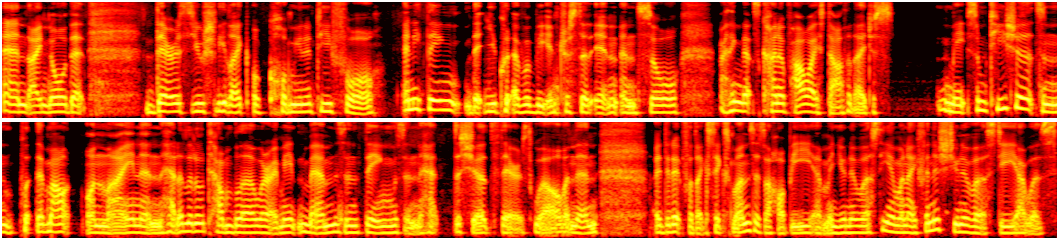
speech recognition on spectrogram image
And I know that there is usually like a community for anything that you could ever be interested in. And so I think that's kind of how I started. I just made some t-shirts and put them out online and had a little Tumblr where I made memes and things and had the shirts there as well. And then I did it for like six months as a hobby at my university. And when I finished university, I was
